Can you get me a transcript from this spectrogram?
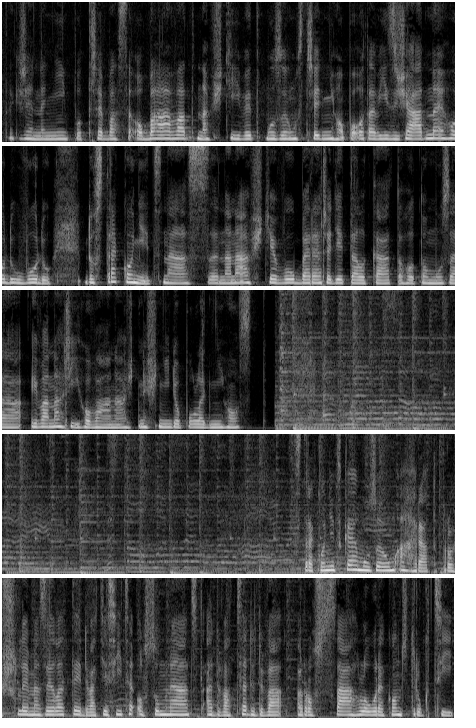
Takže není potřeba se obávat navštívit Muzeum středního pootaví z žádného důvodu. Do Strakonic nás na návštěvu bere ředitelka tohoto muzea Ivana Říhová, náš dnešní dopolední host. Strakonické muzeum a hrad prošly mezi lety 2018 a 2022 rozsáhlou rekonstrukcí.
